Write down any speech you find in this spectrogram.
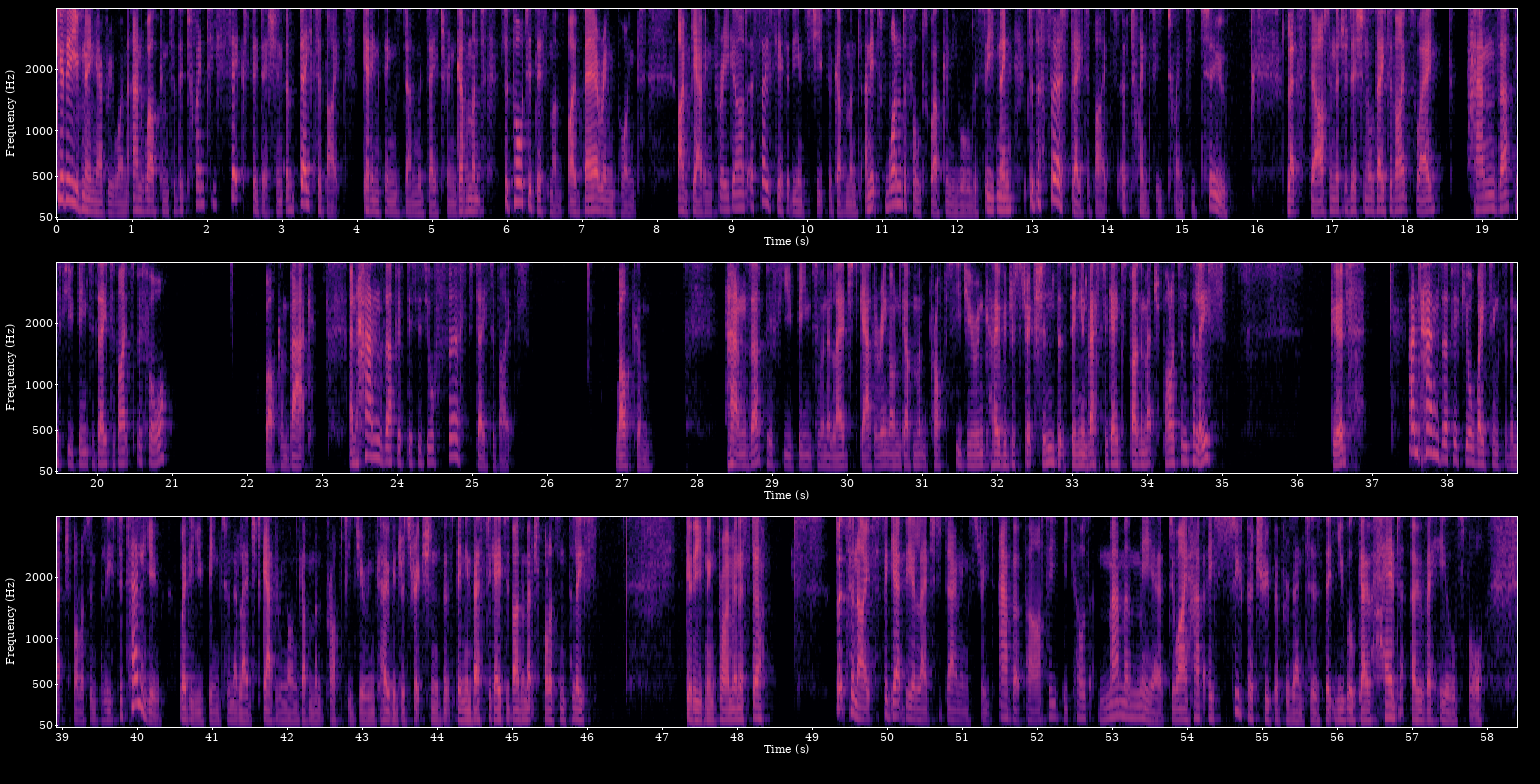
Good evening, everyone, and welcome to the 26th edition of Data Bites, getting things done with data in government, supported this month by BearingPoint. I'm Gavin Freegard, Associate at the Institute for Government, and it's wonderful to welcome you all this evening to the first Data Bites of 2022. Let's start in the traditional Data Bites way. Hands up if you've been to Data Bites before. Welcome back. And hands up if this is your first Data Bites. Welcome. Hands up if you've been to an alleged gathering on government property during COVID restrictions that's being investigated by the Metropolitan Police. Good. And hands up if you're waiting for the Metropolitan Police to tell you whether you've been to an alleged gathering on government property during COVID restrictions that's being investigated by the Metropolitan Police. Good evening, Prime Minister. But tonight, forget the alleged Downing Street ABBA party because, mamma mia, do I have a super trooper presenters that you will go head over heels for.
